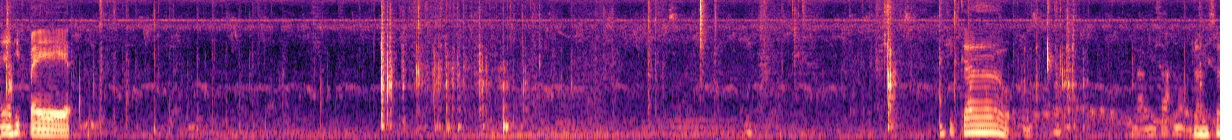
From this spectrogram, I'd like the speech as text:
นนี้อันที่แปดอันที่เก้าหลังนิสะนาะลานิสะ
